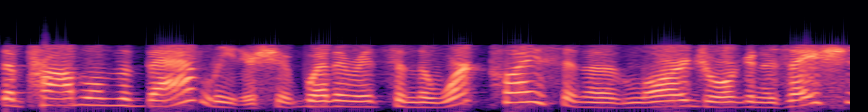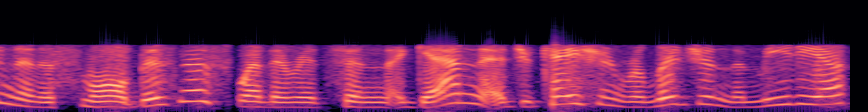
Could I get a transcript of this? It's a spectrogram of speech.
the problem of bad leadership, whether it's in the workplace, in a large organization, in a small business, whether it's in, again, education, religion, the media,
